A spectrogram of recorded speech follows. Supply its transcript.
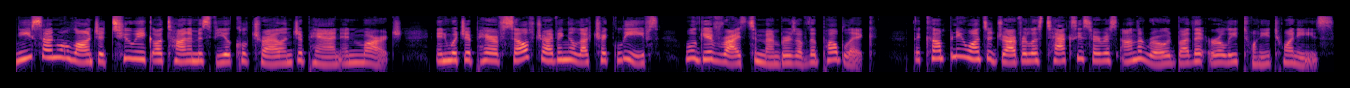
Nissan will launch a two week autonomous vehicle trial in Japan in March, in which a pair of self driving electric Leafs will give rides to members of the public. The company wants a driverless taxi service on the road by the early 2020s.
